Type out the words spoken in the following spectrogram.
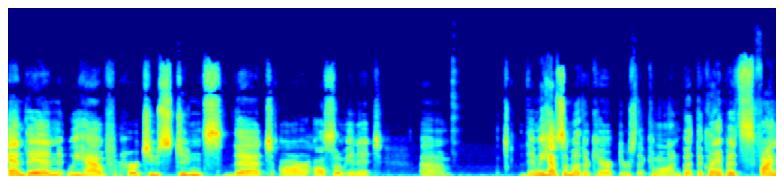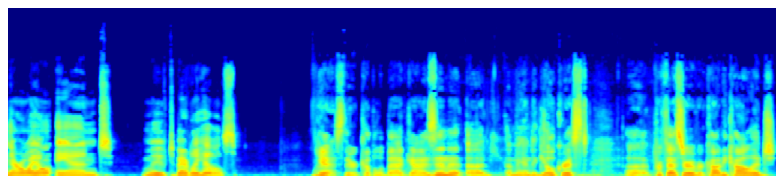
And then we have her two students that are also in it. Um, then we have some other characters that come on. But the Clampetts find their oil and move to Beverly Hills. Yes, there are a couple of bad guys in it. Uh, Amanda Gilchrist, uh, professor over at Cottey College.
